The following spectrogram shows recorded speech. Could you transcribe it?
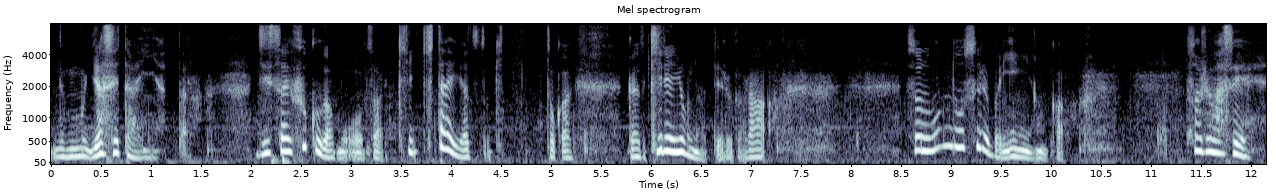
でも痩せたいんやったら。実際服がもうさ着たいやつととかが着れんようになってるからその運動すればいいんやんか。それはせえへん。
